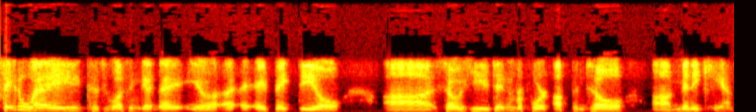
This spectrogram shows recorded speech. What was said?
stayed away because he wasn't getting a you know a, a big deal. Uh, so he didn't report up until uh, minicamp,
